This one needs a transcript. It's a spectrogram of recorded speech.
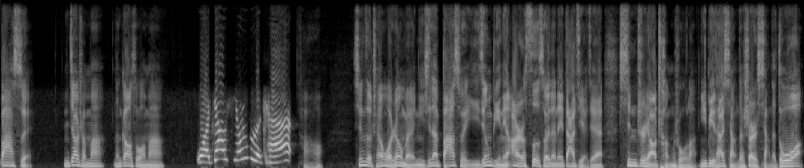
八岁，你叫什么？能告诉我吗？我叫邢子晨。好，邢子晨，我认为你现在八岁，已经比那二十四岁的那大姐姐心智要成熟了。你比她想的事儿想得多，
